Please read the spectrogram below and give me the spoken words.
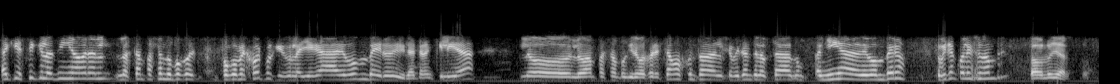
Hay que decir que los niños ahora lo están pasando un poco, un poco mejor porque con la llegada de bomberos y la tranquilidad lo, lo han pasado un poquito mejor. Estamos junto al capitán de la octava compañía de bomberos. Capitán, ¿cuál es su nombre? Pablo Yarzo.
